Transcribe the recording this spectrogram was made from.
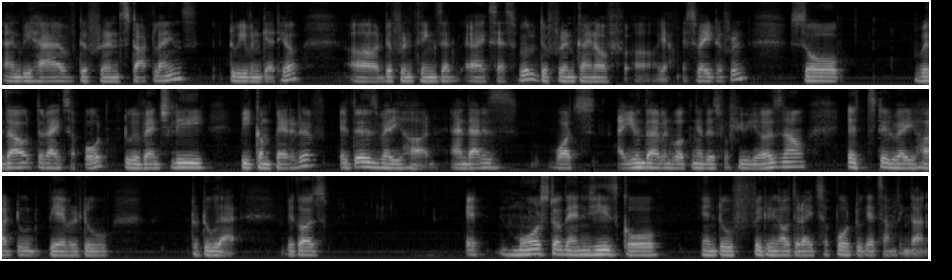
and we have different start lines to even get here. Uh, different things that are accessible, different kind of uh, yeah, it's very different. So without the right support to eventually be competitive, it is very hard, and that is what's even though I've been working at this for a few years now, it's still very hard to be able to to do that. Because it most of the energies go into figuring out the right support to get something done.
